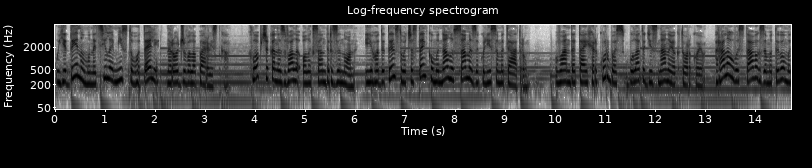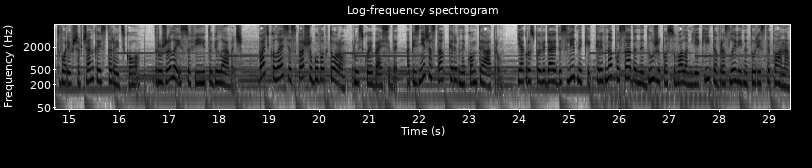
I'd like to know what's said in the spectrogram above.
у єдиному на ціле місто готелі народжувала первістка. Хлопчика назвали Олександр Зенон, і його дитинство частенько минало саме за колісами театру. Ванда Тайхер Курбас була тоді знаною акторкою, грала у виставах за мотивами творів Шевченка і Старицького, дружила із Софією Тобілевич. Батько Леся спершу був актором руської бесіди, а пізніше став керівником театру. Як розповідають дослідники, керівна посада не дуже пасувала м'якій та вразливій натурі Степана.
